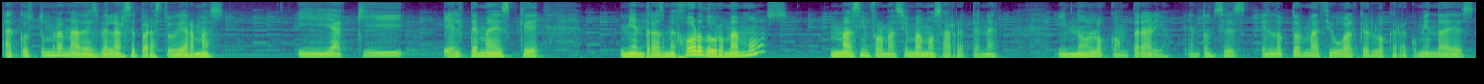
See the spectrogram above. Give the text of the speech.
acostumbran a desvelarse para estudiar más. Y aquí el tema es que mientras mejor durmamos, más información vamos a retener y no lo contrario. Entonces el doctor Matthew Walker lo que recomienda es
